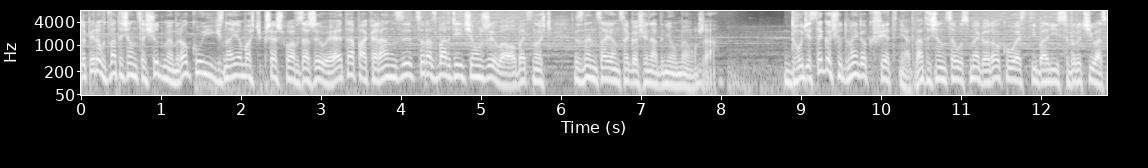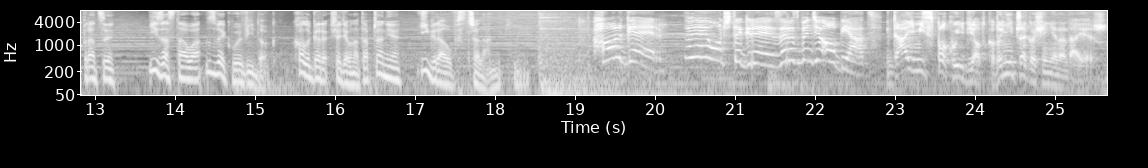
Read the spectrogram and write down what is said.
Dopiero w 2007 roku ich znajomość przeszła w zażyły etap, a Karanzy coraz bardziej ciążyła obecność znęcającego się nad nią męża. 27 kwietnia 2008 roku Estibalis wróciła z pracy i zastała zwykły widok. Holger siedział na tapczanie i grał w strzelanki. Holger! Wyłącz tę gry, zaraz będzie obiad. Daj mi spokój, idiotko, do niczego się nie nadajesz.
